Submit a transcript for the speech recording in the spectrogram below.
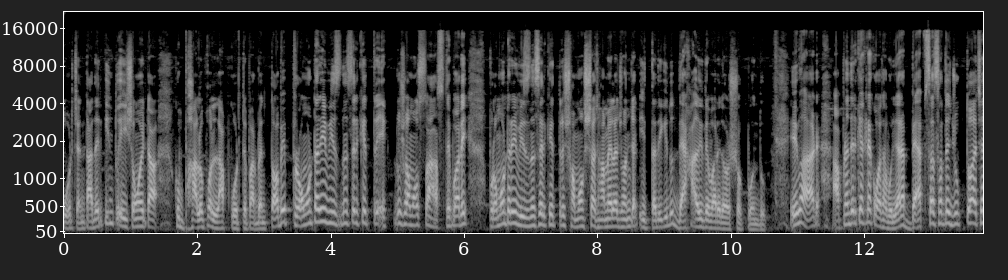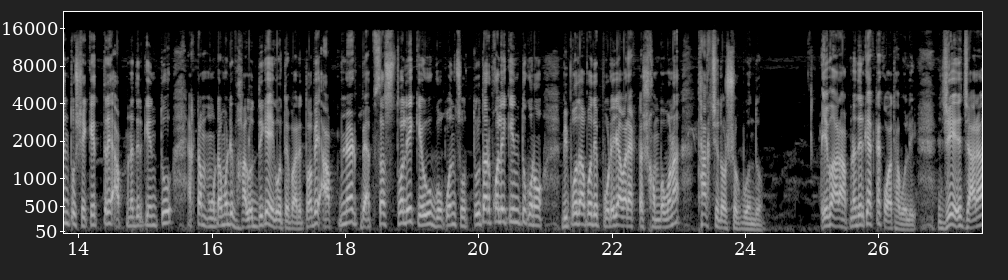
করছেন, তাদের কিন্তু এই সময়টা খুব ভালো ফল লাভ করতে পারবেন। তবে প্রমোটারি বিজনেসের ক্ষেত্রে একটু সমস্যা আসতে পারে। প্রমোটারি বিজনেসের ক্ষেত্রে সমস্যা, ঝামেলা, ঝঞ্ঝাট ইত্যাদি কিন্তু দেখা দিতে পারে দর্শক বন্ধু। এবার আপনাদেরকে একটা কথা বলি, যারা ব্যবসার সাথে যুক্ত আছেন, তো সেক্ষেত্রে আপনাদের কিন্তু একটা মোটামুটি ভালোর দিকে এগোতে পারে। তবে আপনার ব্যবসার স্থলে কেউ গোপন শত্রুতার ফলে কিন্তু কোনো বিপদ আপদে পড়ে যাওয়ার একটা সম্ভাবনা থাকছে দর্শক বন্ধু। এবার আপনাদেরকে একটা কথা বলি, যে যারা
